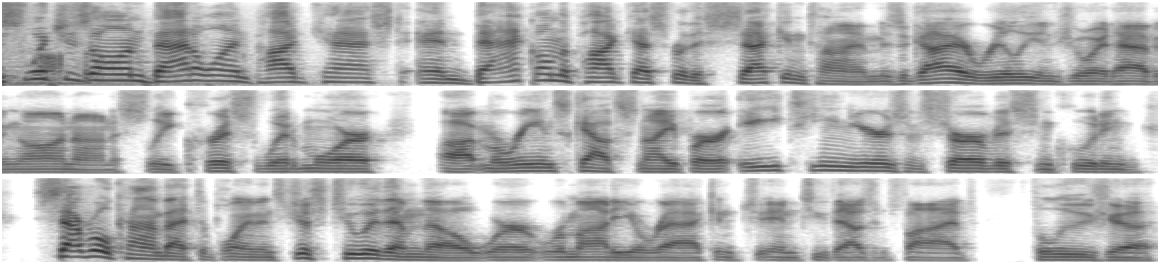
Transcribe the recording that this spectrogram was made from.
The Switch is on Battleline podcast and back on the podcast for the second time is a guy I really enjoyed having on, honestly. Chris Whitmore, uh, Marine Scout Sniper, 18 years of service, including several combat deployments. Just two of them, though, were Ramadi, Iraq in, in 2005, Fallujah,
